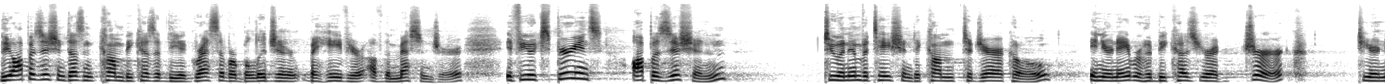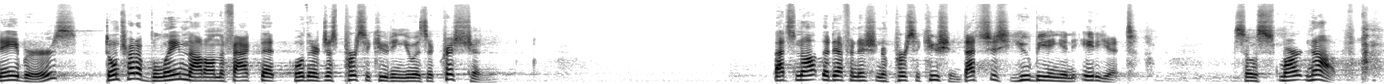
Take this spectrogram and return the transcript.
the opposition doesn't come because of the aggressive or belligerent behavior of the messenger. If you experience opposition to an invitation to come to Jericho in your neighborhood because you're a jerk to your neighbors, don't try to blame that on the fact that, well, they're just persecuting you as a Christian. That's not the definition of persecution. That's just you being an idiot. So smarten up.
